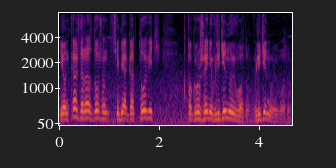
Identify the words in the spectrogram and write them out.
и он каждый раз должен себя готовить к погружению в ледяную воду, в ледяную воду.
